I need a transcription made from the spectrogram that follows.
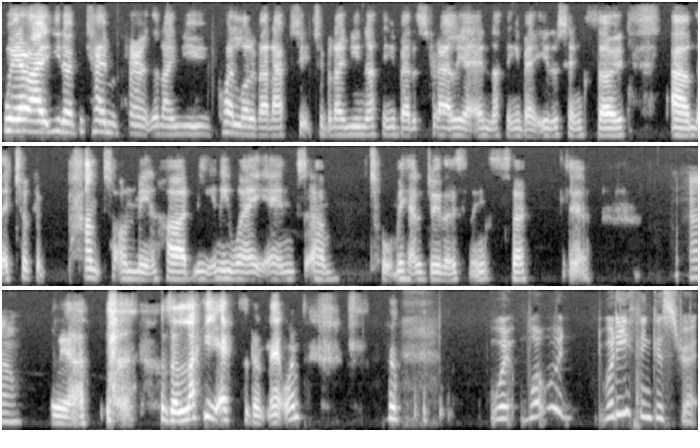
where I, you know, became apparent that I knew quite a lot about architecture, but I knew nothing about Australia and nothing about editing. So um, they took a punt on me and hired me anyway, and um, taught me how to do those things. So yeah. Wow. Yeah, it was a lucky accident that one. what what would what do you think Austra-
